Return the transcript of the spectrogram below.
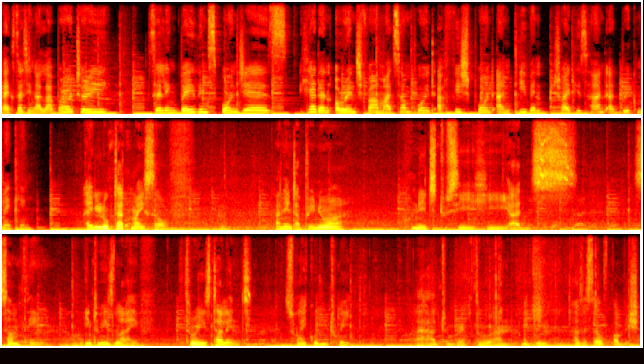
like starting a laboratory, selling bathing sponges. He had an orange farm at some point, a fish pond, and even tried his hand at brick making. I looked at myself, an entrepreneur who needs to see he adds something into his life through his talents. So I couldn't wait. I had to break through and begin as a self publisher.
